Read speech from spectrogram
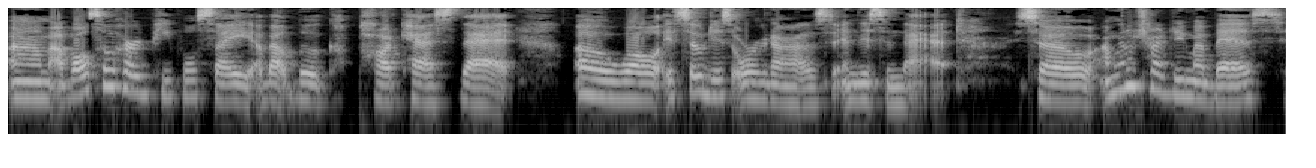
Um, I've also heard people say about book podcasts that, oh, well, it's so disorganized and this and that. So I'm going to try to do my best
